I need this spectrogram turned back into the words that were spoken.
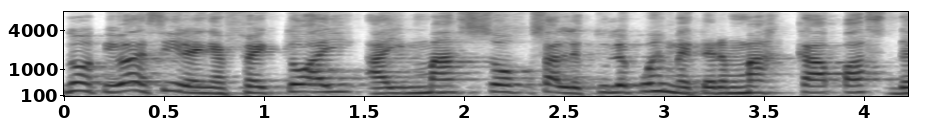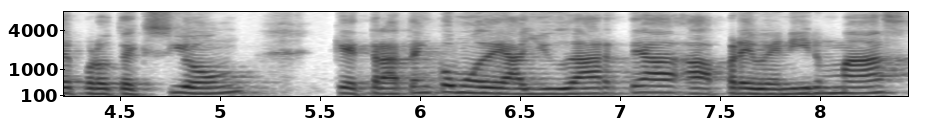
No, te iba a decir, en efecto hay, hay más software, o sea, tú le puedes meter más capas de protección que traten como de ayudarte a, a prevenir más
